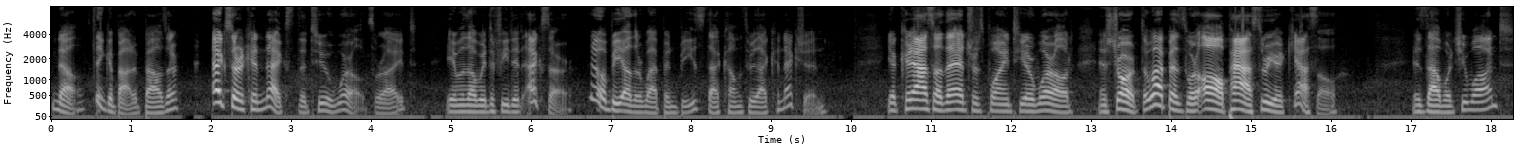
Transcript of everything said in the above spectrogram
No, think about it, Bowser. Exor connects the two worlds, right? Even though we defeated Exor, there will be other weapon beasts that come through that connection. Your castle is the entrance point to your world. In short, the weapons will all pass through your castle. Is that what you want?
